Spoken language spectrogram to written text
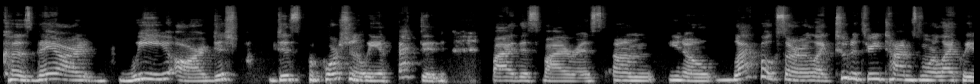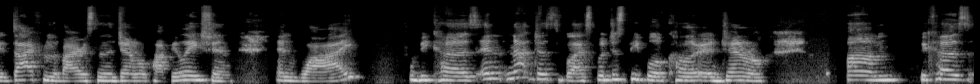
because they are we are dis- disproportionately affected by this virus. Um, you know, black folks are like two to three times more likely to die from the virus than the general population. And why? Because, and not just blacks, but just people of color in general, um, because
